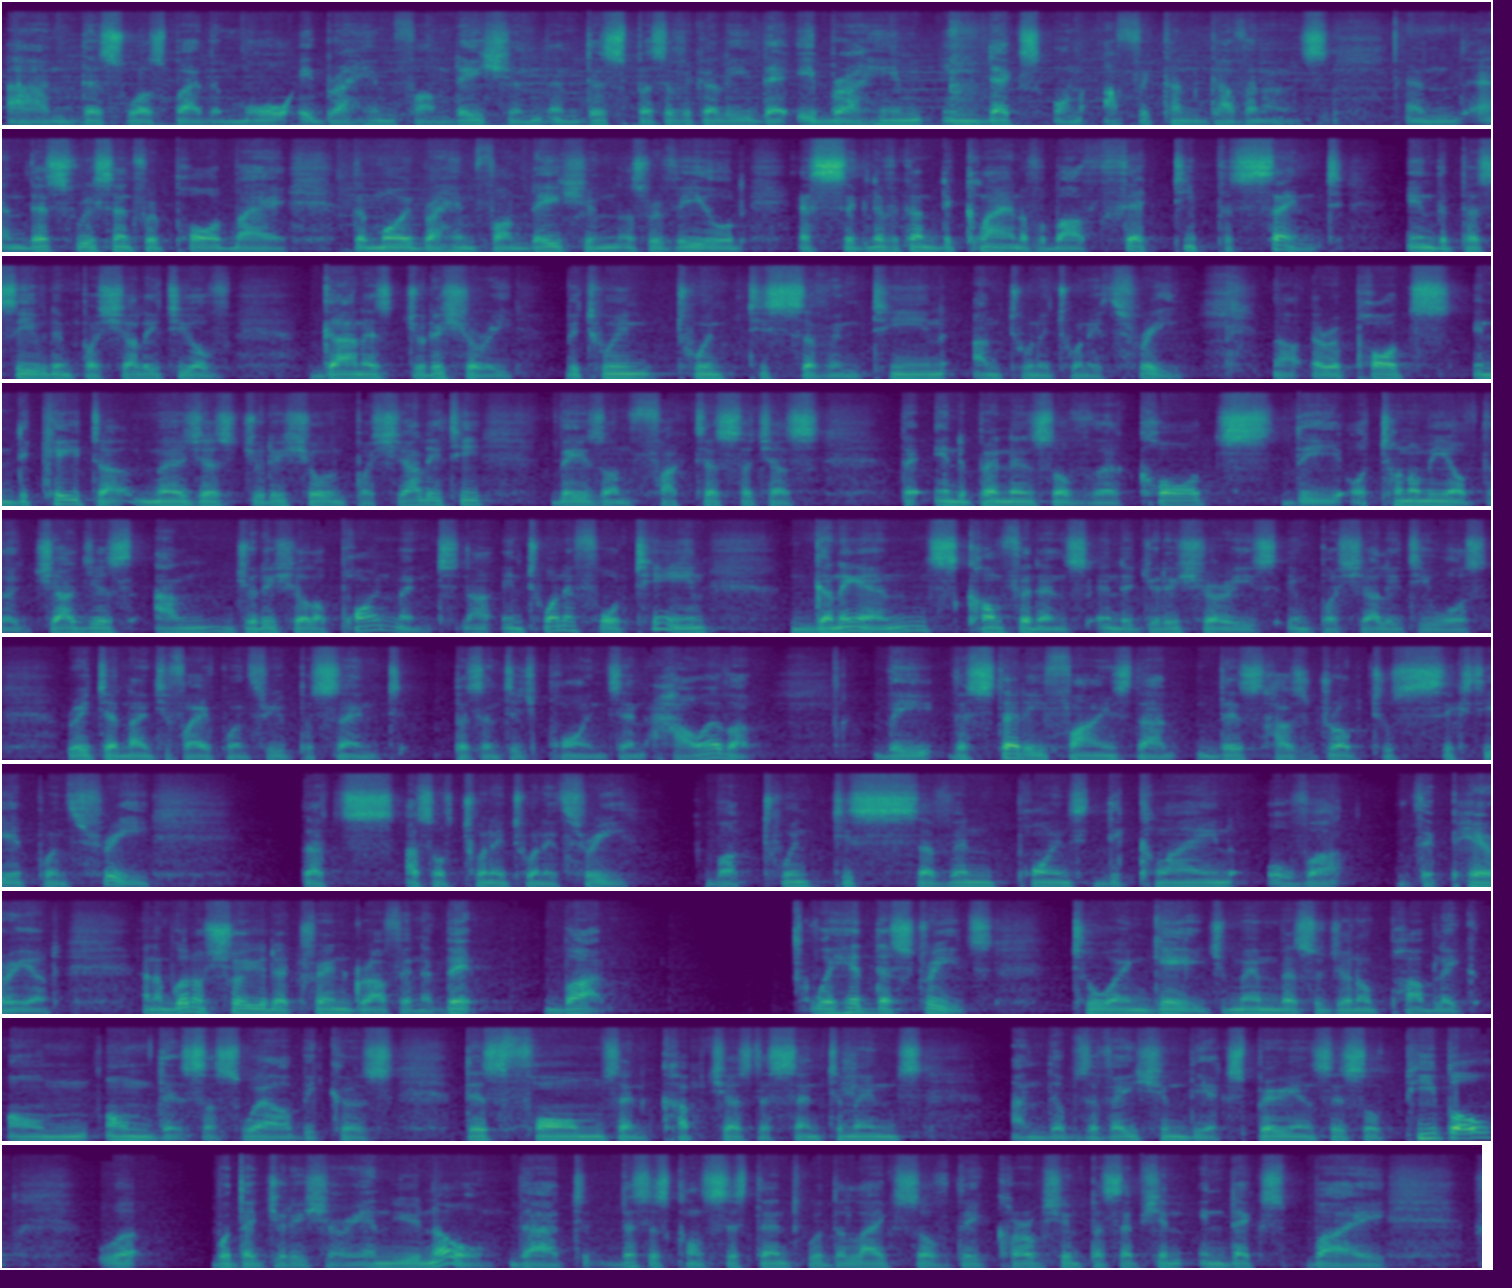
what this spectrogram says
And this was by the Mo Ibrahim Foundation, and this specifically the Ibrahim Index on African Governance. And, and this recent report by the Mo Ibrahim Foundation has revealed a significant decline of about 30% in the perceived impartiality of Ghana's judiciary between 2017 and 2023. Now, the report's indicator measures judicial impartiality based on factors such as the independence of the courts, the autonomy of the judges, and judicial appointment. Now, in 2014, Ghanaians' confidence in the judiciary's impartiality was rated 95.3% percentage points. And however, the, the study finds that this has dropped to 68.3 that's as of 2023, about 27 points decline over the period. And I'm going to show you the trend graph in a bit, but we hit the streets to engage members of the general public on, on this as well, because this forms and captures the sentiments and the observation, the experiences of people with the judiciary. And you know that this is consistent with the likes of the Corruption Perception Index by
